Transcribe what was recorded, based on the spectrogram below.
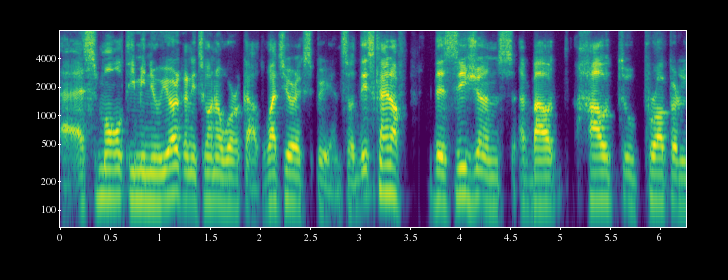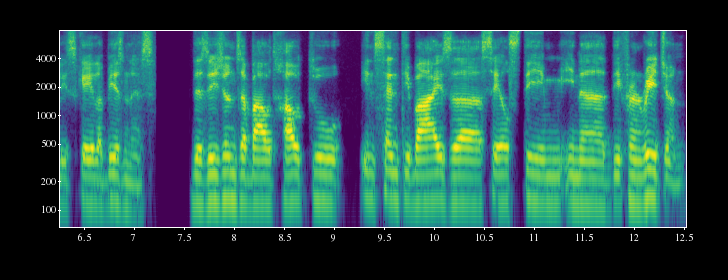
a small team in New York and it's going to work out? What's your experience? So, these kind of decisions about how to properly scale a business, decisions about how to incentivize a sales team in a different region,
